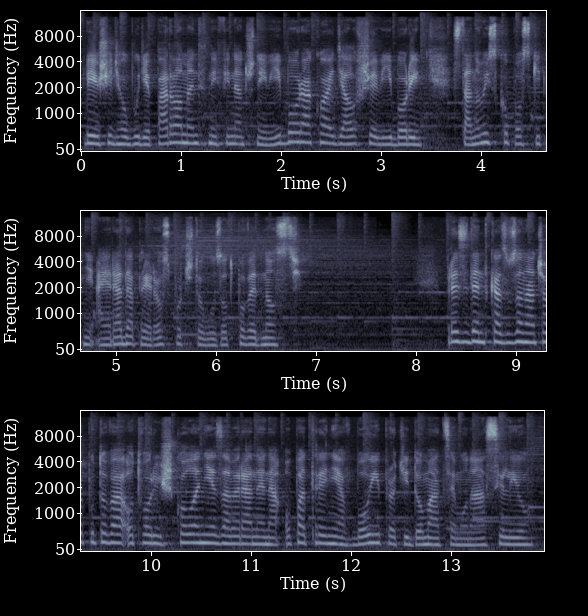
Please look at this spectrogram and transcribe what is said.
Riešiť ho bude parlamentný finančný výbor ako aj ďalšie výbory. Stanovisko poskytne aj Rada pre rozpočtovú zodpovednosť. Prezidentka Zuzana Čaputová otvorí školenie zamerané na opatrenia v boji proti domácemu násiliu.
